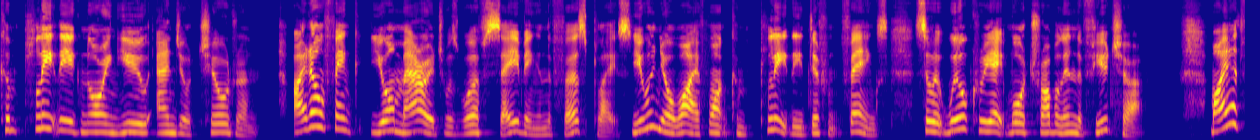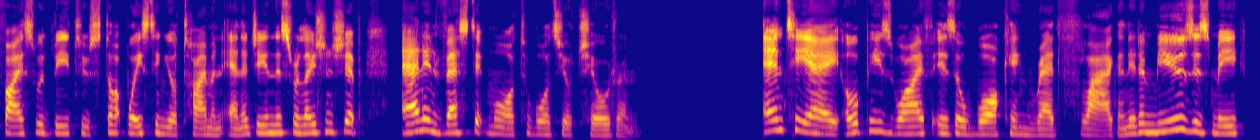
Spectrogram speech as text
completely ignoring you and your children. I don't think your marriage was worth saving in the first place. You and your wife want completely different things, so it will create more trouble in the future. My advice would be to stop wasting your time and energy in this relationship and invest it more towards your children. NTA, OP's wife, is a walking red flag, and it amuses me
